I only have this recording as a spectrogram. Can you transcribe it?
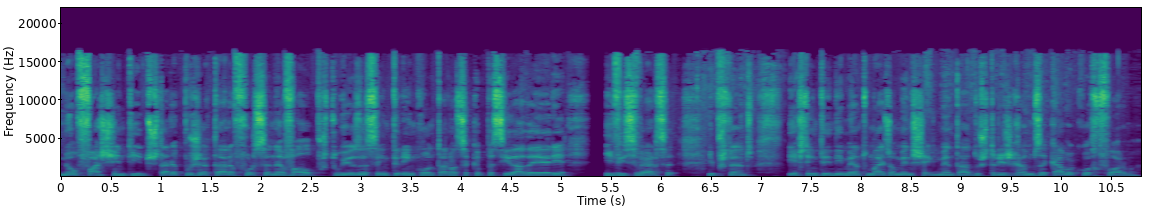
Não faz sentido estar a projetar a Força Naval Portuguesa sem ter em conta a nossa capacidade aérea e vice-versa. E, portanto, este entendimento mais ou menos segmentado dos três ramos acaba com a reforma.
